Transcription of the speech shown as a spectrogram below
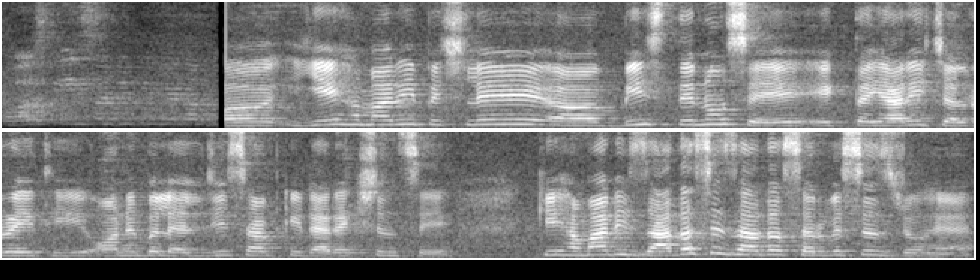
first E certificate ये हमारी पिछले 20 दिनों से एक तैयारी चल रही थी ऑनेबल एलजी साहब की डायरेक्शन से। कि हमारी ज़्यादा से ज़्यादा सर्विसेज़ जो हैं,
